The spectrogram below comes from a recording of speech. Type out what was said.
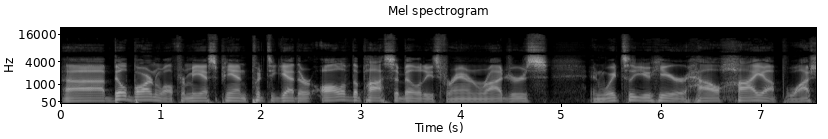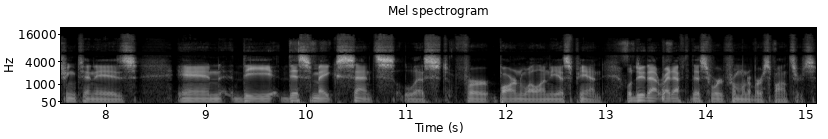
uh, Bill Barnwell from ESPN put together all of the possibilities for Aaron Rodgers, and wait till you hear how high up Washington is in the "This Makes Sense" list for Barnwell on ESPN. We'll do that right after this word from one of our sponsors.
